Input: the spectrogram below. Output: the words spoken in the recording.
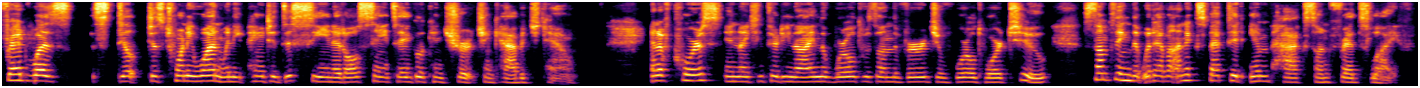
Fred was still just 21 when he painted this scene at All Saints Anglican Church in Cabbagetown. And of course, in 1939, the world was on the verge of World War II, something that would have unexpected impacts on Fred's life.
